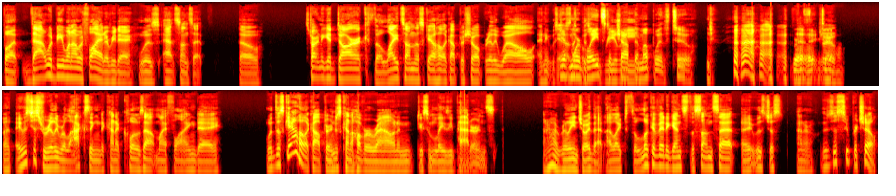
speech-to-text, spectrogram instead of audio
But that would be when I would fly it every day. Was at sunset. So starting to get dark. The lights on the scale helicopter show up really well, and it was you just have more like this blades to chop them up with too. That's Yeah, true. But it was just really relaxing to kind of close out my flying day with the scale helicopter and just kind of hover around and do some lazy patterns. I don't know. I really enjoyed that. I liked the look of it against the sunset. Uh, it was just, I don't know, it was just super chill.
